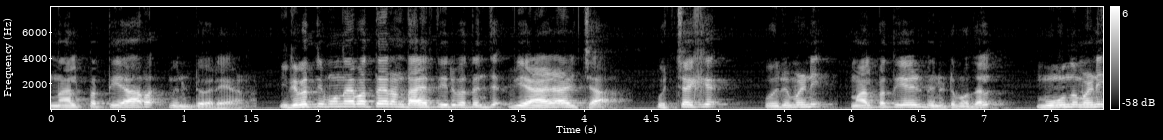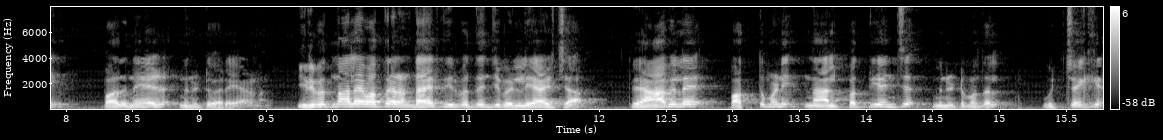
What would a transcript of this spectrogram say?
നാൽപ്പത്തിയാറ് മിനിറ്റ് വരെയാണ്. ഇരുപത്തിമൂന്ന് പത്ത് രണ്ടായിരത്തി ഇരുപത്തഞ്ച് വ്യാഴാഴ്ച ഉച്ചയ്ക്ക് ഒരു മണി നാൽപ്പത്തിയേഴ് മിനിറ്റ് മുതൽ മൂന്ന് മണി പതിനേഴ് മിനിറ്റ് വരെയാണ്. ഇരുപത്തിനാല് പത്ത് രണ്ടായിരത്തി ഇരുപത്തിയഞ്ച് വെള്ളിയാഴ്ച രാവിലെ പത്ത് മണി നാൽപ്പത്തിയഞ്ച് മിനിറ്റ് മുതൽ ഉച്ചയ്ക്ക്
